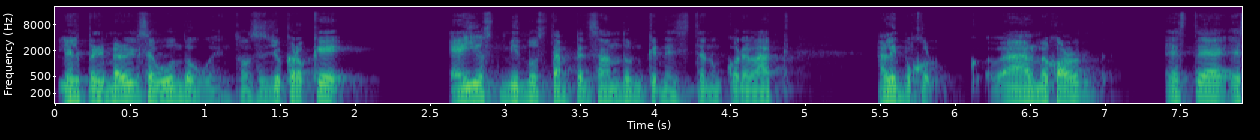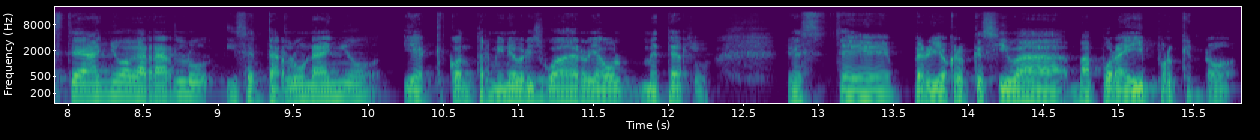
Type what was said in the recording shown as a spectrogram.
El primero y el segundo, güey. Entonces yo creo que ellos mismos están pensando en que necesitan un coreback. A lo mejor, a lo mejor este, este año agarrarlo y sentarlo un año y a que cuando termine Bridgewater ya meterlo. Este, pero yo creo que sí va, va por ahí porque no,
